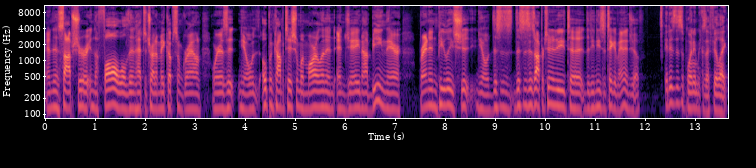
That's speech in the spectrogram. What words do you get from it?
and then Sopsher in the fall will then have to try to make up some ground. Whereas it you know open competition with Marlon and, and Jay not being there Brandon Pili should you know this is this is his opportunity to that he needs to take advantage of. It is disappointing because I feel like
